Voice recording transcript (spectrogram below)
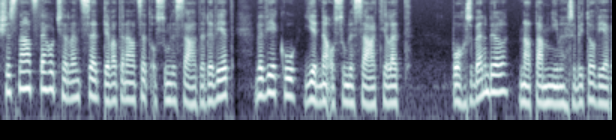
16. července 1989 ve věku 81 let. Pohřben byl na tamním hřbitově.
